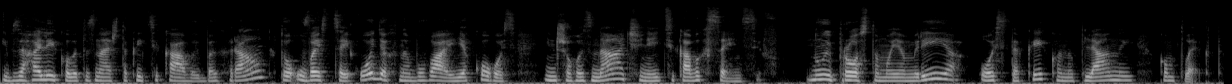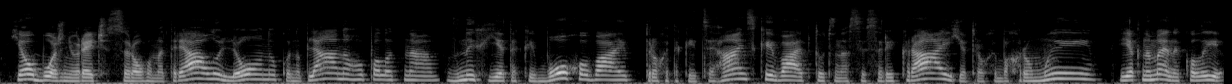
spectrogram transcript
І взагалі, коли ти знаєш такий цікавий бекграунд, то увесь цей одяг набуває якогось іншого значення і цікавих сенсів. Ну і просто моя мрія ось такий конопляний комплект. Я обожнюю речі з сирого матеріалу, льону, конопляного полотна. В них є такий бохо-вайб, трохи такий циганський вайб. Тут в нас і сирий край, є трохи бахроми. Як на мене, коли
